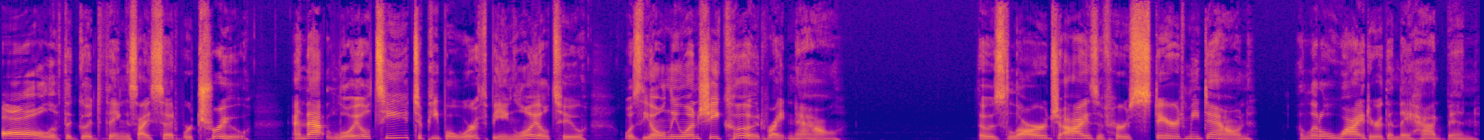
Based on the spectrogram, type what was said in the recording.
all of the good things I said were true, and that loyalty to people worth being loyal to was the only one she could right now. Those large eyes of hers stared me down, a little wider than they had been.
